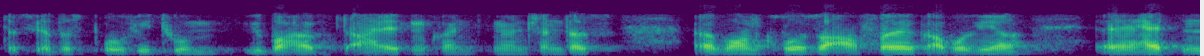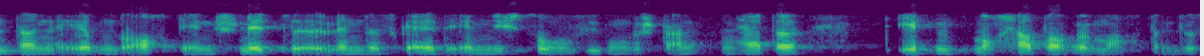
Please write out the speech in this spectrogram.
dass wir das Profitum überhaupt erhalten konnten. Und schon das war ein großer Erfolg. Aber wir hätten dann eben auch den Schnitt, wenn das Geld eben nicht zur Verfügung gestanden hätte, eben noch härter gemacht. Und das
